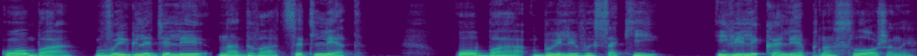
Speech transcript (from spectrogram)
Оба выглядели на 20 лет. Оба были высоки и великолепно сложены.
